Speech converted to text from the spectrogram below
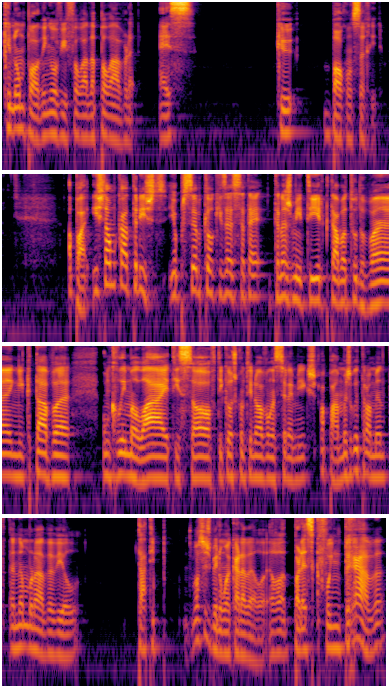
que não podem ouvir falar da palavra S que borram-se a rir. Opá, isto é um bocado triste. Eu percebo que ele quisesse até transmitir que estava tudo bem e que estava um clima light e soft e que eles continuavam a ser amigos. Opá, mas literalmente a namorada dele está tipo. Vocês viram a cara dela? Ela parece que foi enterrada.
